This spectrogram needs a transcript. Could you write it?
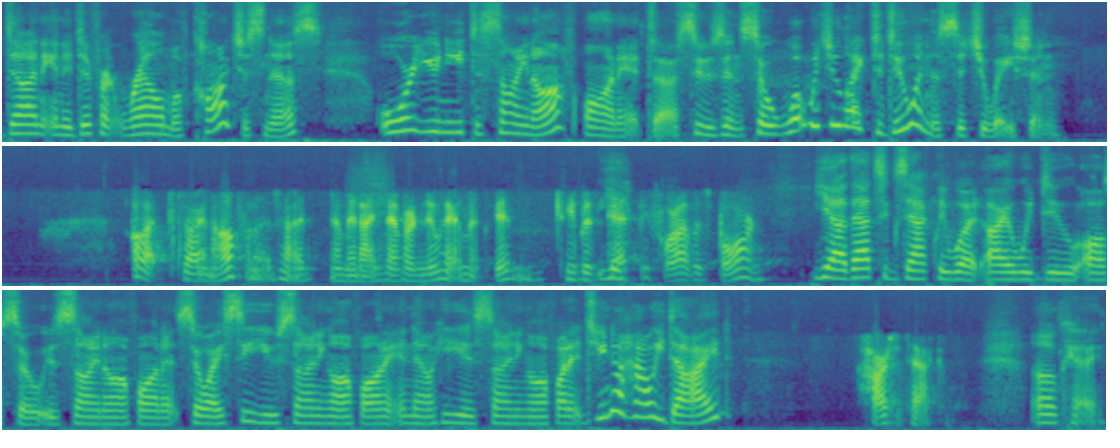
done in a different realm of consciousness, or you need to sign off on it, uh, Susan. So, what would you like to do in this situation? Oh, I'd sign off on it. I, I mean, I never knew him. he was yeah. dead before I was born. Yeah, that's exactly what I would do also is sign off on it. So I see you signing off on it and now he is signing off on it. Do you know how he died? Heart attack. Okay,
